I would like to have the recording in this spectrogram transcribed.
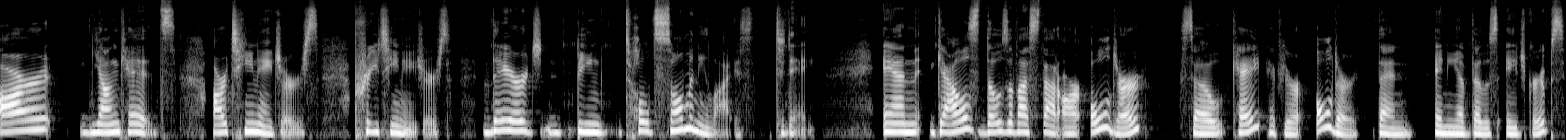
Our young kids, our teenagers, pre teenagers, they're being told so many lies today. And gals, those of us that are older, so, okay, if you're older than any of those age groups,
